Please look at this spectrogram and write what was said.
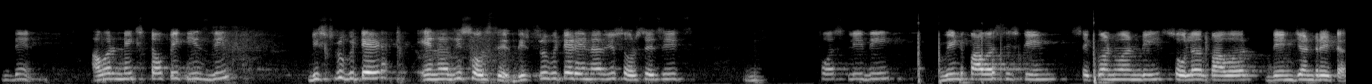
Then our next topic is the distributed energy sources. Distributed energy sources is firstly the wind power system, second one the solar power, then generator.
